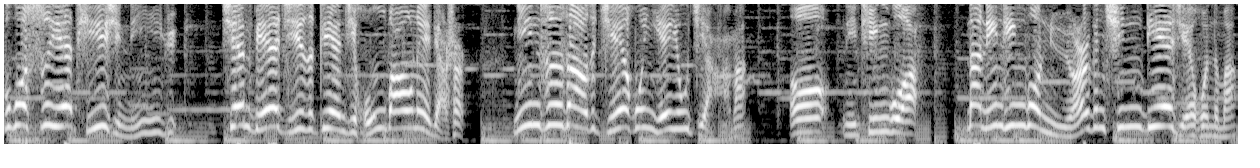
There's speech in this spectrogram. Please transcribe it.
不过师爷提醒您一句，先别急着惦记红包那点事儿。您知道这结婚也有假吗？哦，你听过？那您听过女儿跟亲爹结婚的吗？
